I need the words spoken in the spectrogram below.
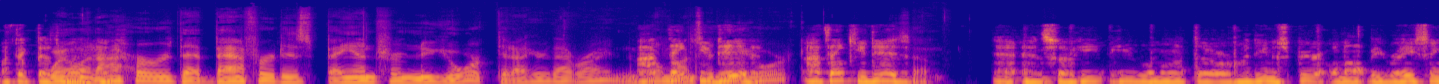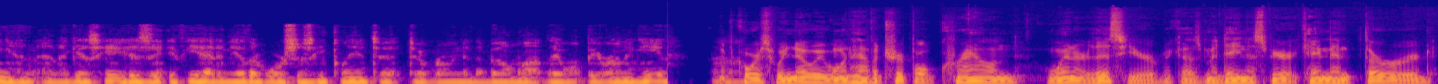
I think that's well, and I heard that Baffert is banned from New York. Did I hear that right? I think you did. I think you did. So. And, and, so he, he will not, uh, or Medina Spirit will not be racing. And, and I guess he his, if he had any other horses he planned to, to run in the Belmont, they won't be running either. Of course, we know we won't have a triple crown winner this year because Medina Spirit came in third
